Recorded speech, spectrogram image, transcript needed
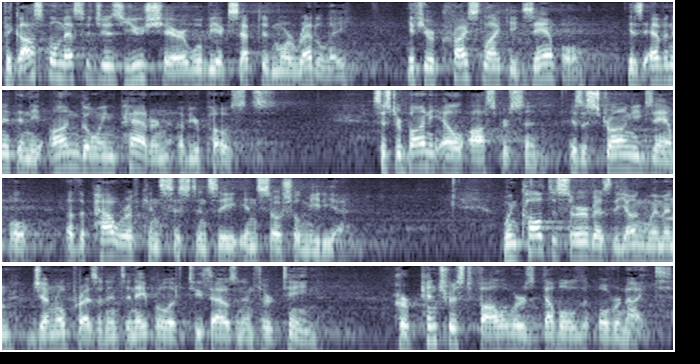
The gospel messages you share will be accepted more readily if your Christ like example is evident in the ongoing pattern of your posts. Sister Bonnie L. Oscarson is a strong example of the power of consistency in social media. When called to serve as the Young Women General President in April of 2013, her Pinterest followers doubled overnight.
